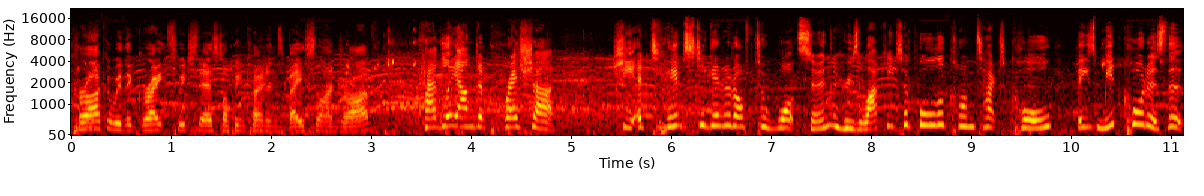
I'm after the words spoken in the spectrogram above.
Karaka with a great switch there, stopping Koenen's baseline drive. Hadley under pressure. She attempts to get it off to Watson, who's lucky to pull the contact call. These mid quarters, the,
